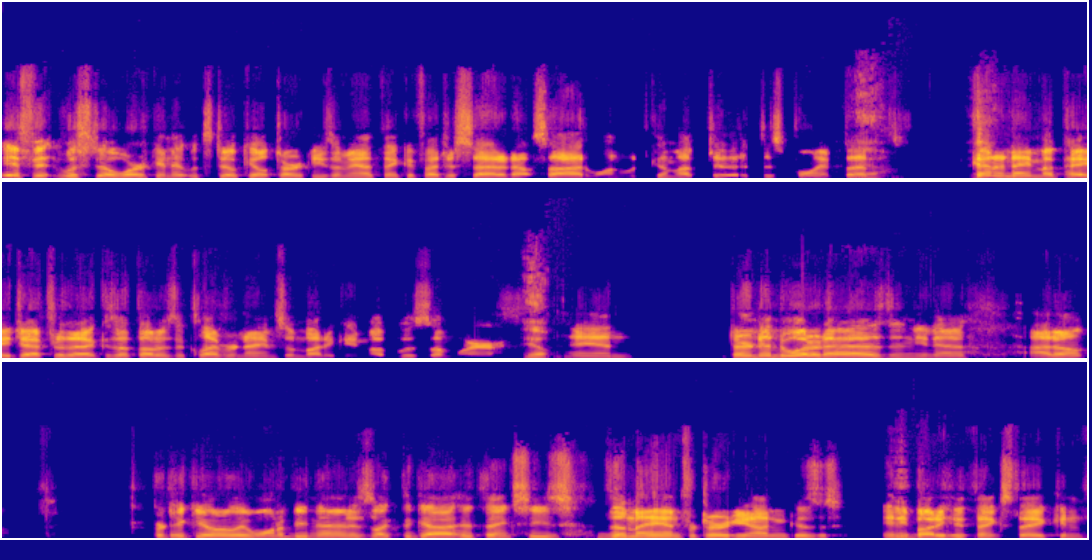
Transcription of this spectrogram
if it was still working it would still kill turkeys i mean i think if i just sat it outside one would come up to it at this point but yeah. kind of named my page after that because i thought it was a clever name somebody came up with somewhere Yep. and turned into what it has and you know i don't particularly want to be known as like the guy who thinks he's the man for turkey hunting because anybody who thinks they can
